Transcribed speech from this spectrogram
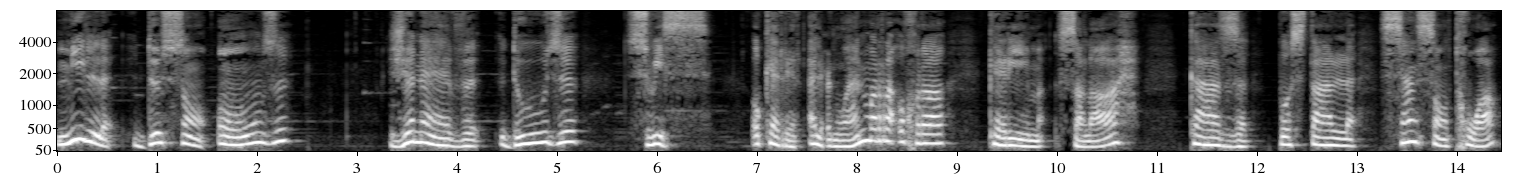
1211 جنيف 12 سويس. أكرر العنوان مرة أخرى كريم صلاح case postale 503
